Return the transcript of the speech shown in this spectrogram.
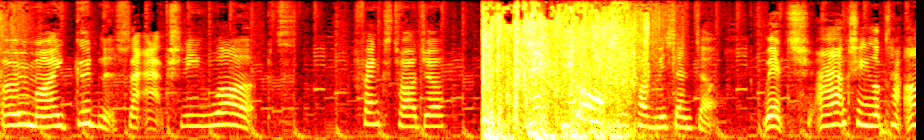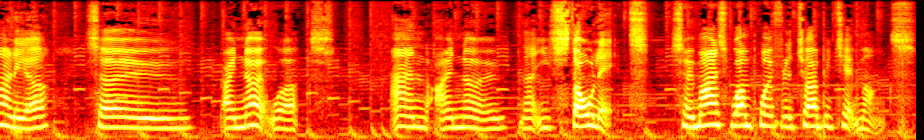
Oh my goodness, that actually worked. Thanks, Charger. Next, the Recovery Center, which I actually looked at earlier, so I know it works. And I know that you stole it. So minus one point for the Chirpy Chipmunks.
